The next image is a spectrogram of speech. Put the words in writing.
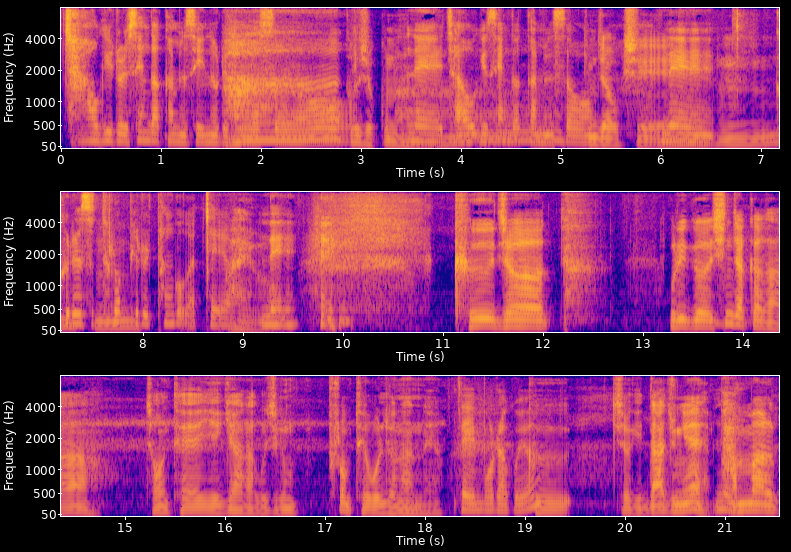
자옥이를 생각하면서 이 노래 불렀어요. 아, 그러셨구나. 네, 자옥이 생각하면서. 김자옥 씨. 네. 음, 그래서 트로피를 음. 탄것 같아요. 아유. 네. 그, 저, 우리 그 신작가가 저한테 얘기하라고 지금 프롬프트에 올려놨네요. 네, 뭐라고요? 그, 저기, 나중에 네. 반말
